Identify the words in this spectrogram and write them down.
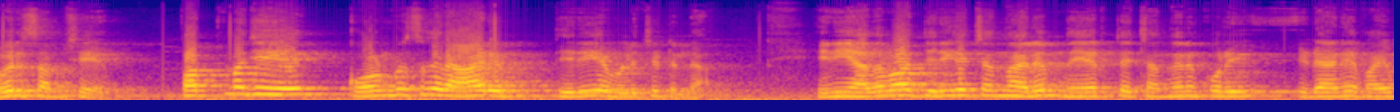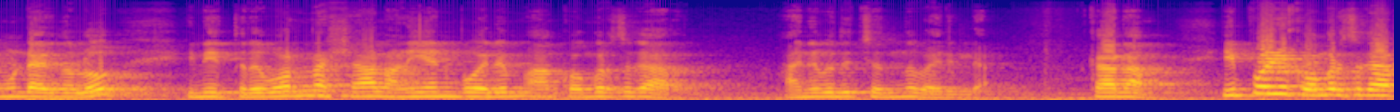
ഒരു സംശയം. പത്മജയെ കോൺഗ്രസ്സുകാരും തിരികെ വിളിച്ചിട്ടില്ല. ഇനി അഥവാ തിരികെ ചെന്നാലും നേരത്തെ ചന്ദനക്കുറി ഇടാനേ ഭയമുണ്ടായിരുന്നുള്ളൂ. ഇനി ത്രിവർണ ഷാൾ അണിയാൻ പോലും ആ കോൺഗ്രസ്സുകാർ അനുവദിച്ചെന്ന് വരില്ല. കാരണം ഇപ്പോഴും കോൺഗ്രസ്സുകാർ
